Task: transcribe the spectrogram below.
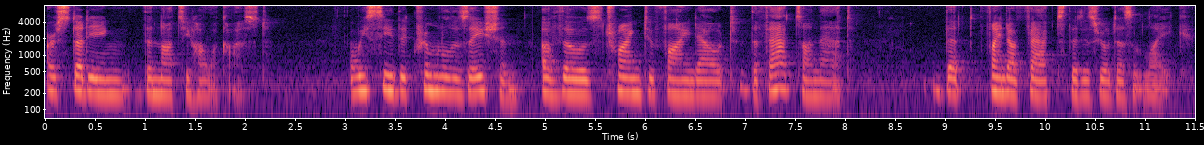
are studying the Nazi Holocaust. We see the criminalization of those trying to find out the facts on that, that find out facts that Israel doesn't like.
